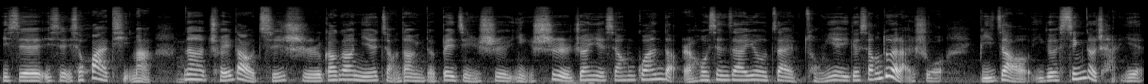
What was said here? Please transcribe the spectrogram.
一些一些一些话题嘛。那垂导其实刚刚你也讲到，你的背景是影视专业相关的，然后现在又在从业一个相对来说比较一个新的产业。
